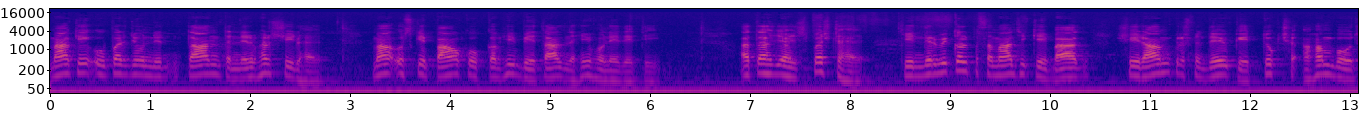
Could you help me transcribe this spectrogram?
माँ के ऊपर जो नितान्त निर्भरशील है, माँ उसके पाँव को कभी बेताल नहीं होने देती। अतः यह स्पष्ट है कि निर्विकल्प समाधि के बाद श्री रामकृष्ण देव के तुक्ष अहम बोध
